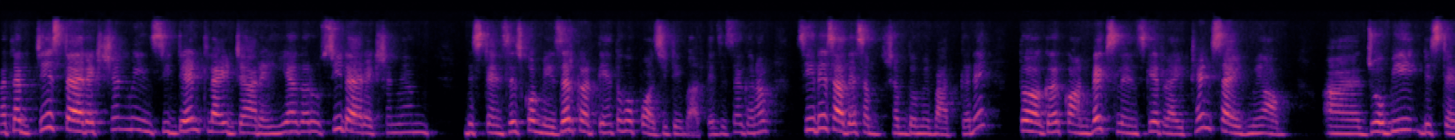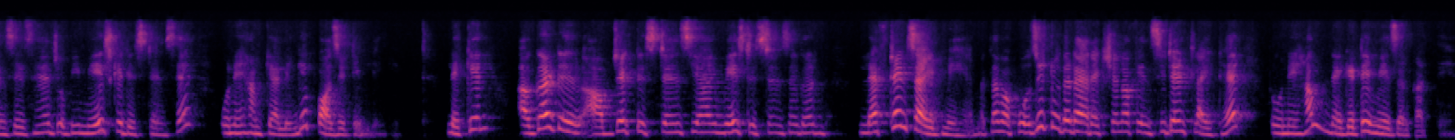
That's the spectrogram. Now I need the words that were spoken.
मतलब जिस डायरेक्शन में इंसिडेंट लाइट जा रही है, अगर उसी डायरेक्शन में हम डिस्टेंसेस को मेजर करते हैं तो वो पॉजिटिव आते हैं। जैसे अगर हम सीधे साधे शब्दों में बात करें तो अगर कॉन्वेक्स लेंस के राइट हैंड साइड में आप जो भी डिस्टेंसेस हैं, जो भी इमेज के डिस्टेंस है, उन्हें हम क्या लेंगे? पॉजिटिव लेंगे। लेकिन अगर ऑब्जेक्ट डिस्टेंस या इमेज डिस्टेंस अगर लेफ़्ट हैंड साइड में है मतलब opposite to the direction of incident light है तो उन्हें हम नेगेटिव मेजर करते हैं।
